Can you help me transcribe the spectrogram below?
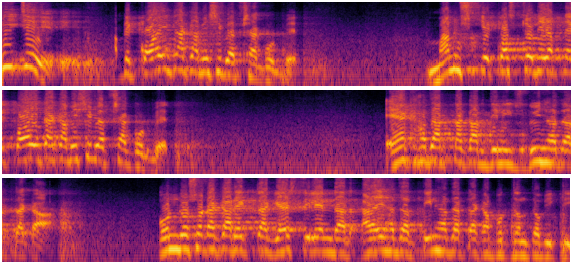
এই যে আপনি কয় টাকা বেশি ব্যবসা করবেন? মানুষকে কষ্ট দিয়ে আপনি কয় টাকা বেশি ব্যবসা করবেন? এক হাজার টাকার জিনিস দুই হাজার টাকা। পনেরোশো টাকার একটা গ্যাস সিলিন্ডার আড়াই হাজার, তিন হাজার টাকা পর্যন্ত বিক্রি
